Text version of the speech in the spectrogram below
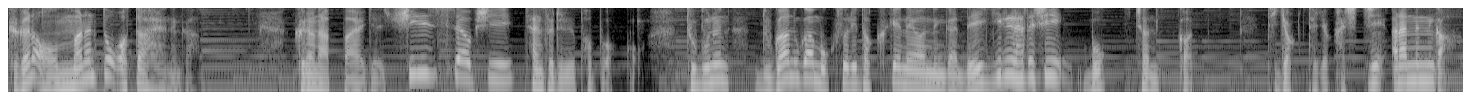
그건 엄마는 또 어떠하였는가? 그런 아빠에게 쉴 새 없이 잔소리를 퍼부었고 두 분은 누가 누가 목소리 더 크게 내었는가 내기를 하듯이 목전껏 티격태격 하시지 않았는가?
